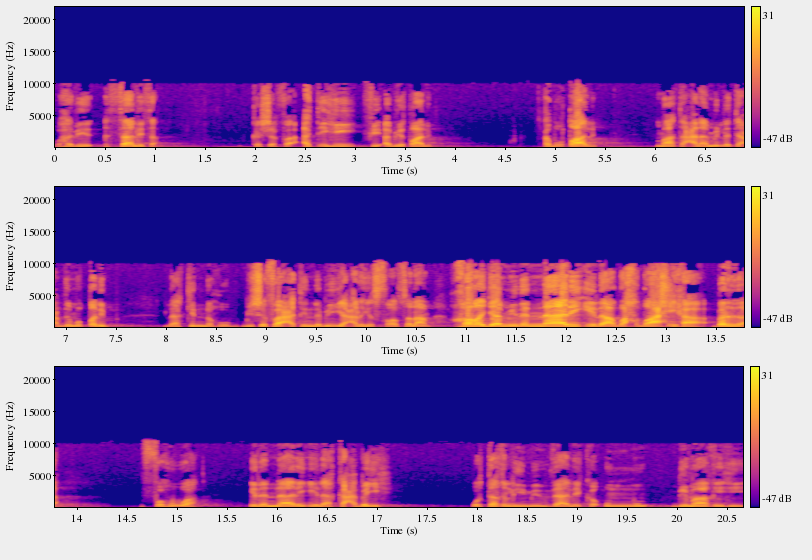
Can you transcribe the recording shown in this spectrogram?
وهذه الثالثة كشفاعته في أبي طالب. أبو طالب مات على ملة عبد المطلب لكنه بشفاعة النبي عليه الصلاة والسلام خرج من النار إلى ضحضاحها برا فهو إلى النار إلى كعبيه وتغلي من ذلك أم دماغه.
